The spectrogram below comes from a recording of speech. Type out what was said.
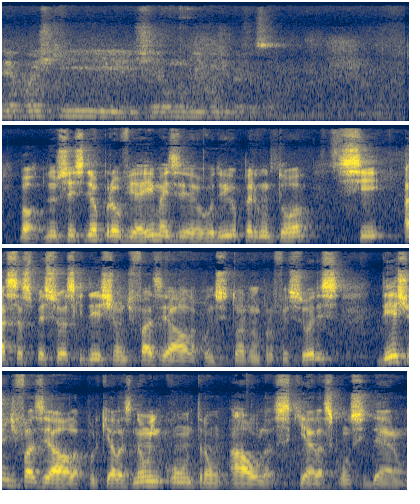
depois que chegam no nível de professor. Bom, não sei se deu para ouvir aí, mas o Rodrigo perguntou se essas pessoas que deixam de fazer aula quando se tornam professores deixam de fazer aula porque elas não encontram aulas que elas consideram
